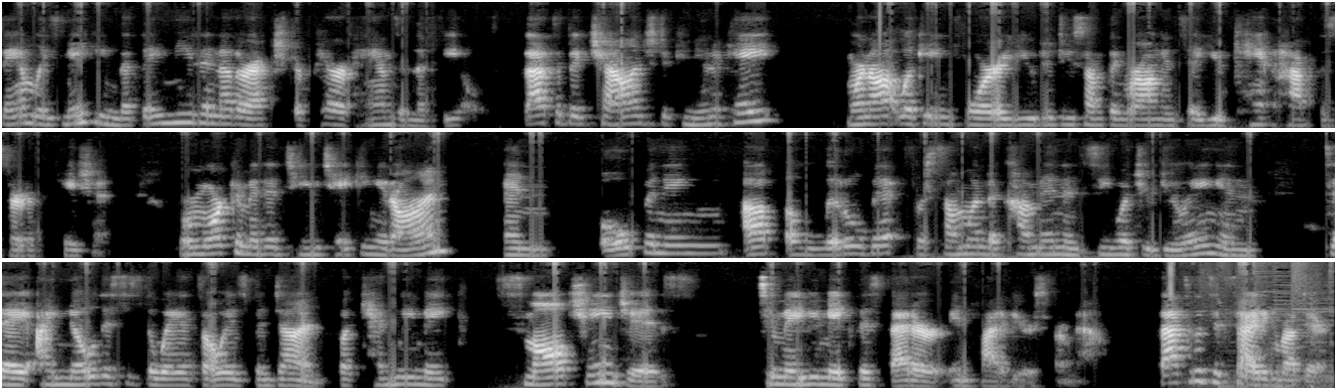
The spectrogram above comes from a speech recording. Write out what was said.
family's making that they need another extra pair of hands in the field that's a big challenge to communicate. We're not looking for you to do something wrong and say you can't have the certification. We're more committed to you taking it on and opening up a little bit for someone to come in and see what you're doing and say, I know this is the way it's always been done, but can we make small changes to maybe make this better in five years from now? That's what's exciting about dairy.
